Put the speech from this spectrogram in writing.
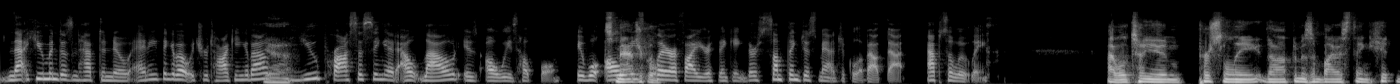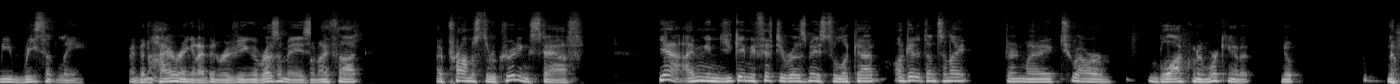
that human doesn't have to know anything about what you're talking about. Yeah. You processing it out loud is always helpful. It will it's always magical. clarify your thinking. There's something just magical about that. Absolutely. I will tell you personally, the optimism bias thing hit me recently. I've been hmm. hiring and I've been reviewing resumes, and I thought I promised the recruiting staff yeah, I mean, you gave me 50 resumes to look at. I'll get it done tonight during my two hour block when I'm working on it. Nope. Nope.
